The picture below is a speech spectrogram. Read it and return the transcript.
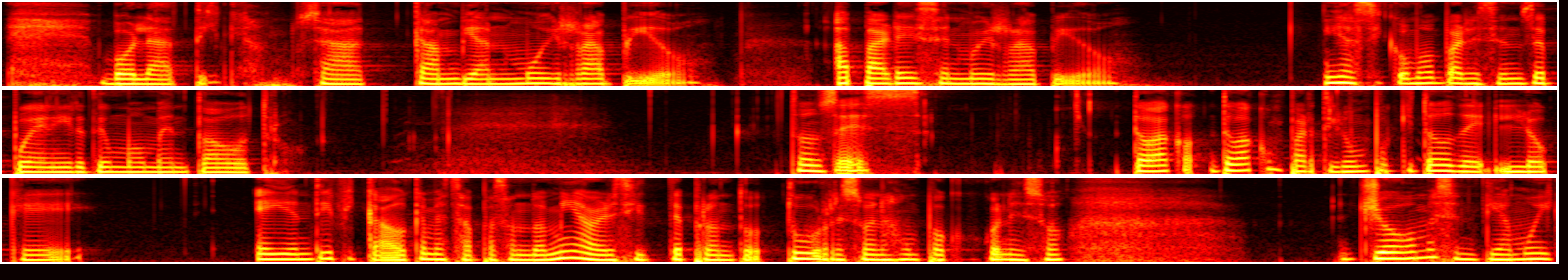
eh, volátil, o sea, cambian muy rápido, aparecen muy rápido y así como aparecen se pueden ir de un momento a otro. Entonces, te voy, a, te voy a compartir un poquito de lo que he identificado que me está pasando a mí, a ver si de pronto tú resuenas un poco con eso. Yo me sentía muy,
